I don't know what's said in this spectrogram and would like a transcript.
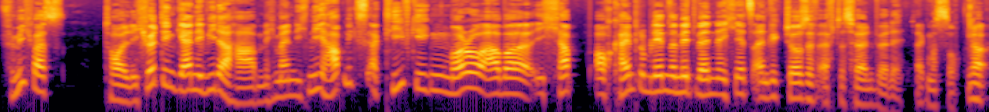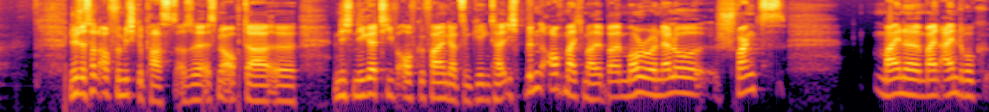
für mich was toll. Ich würde den gerne wieder haben. Ich meine, ich nie habe nichts aktiv gegen Morrow, aber ich habe auch kein Problem damit, wenn ich jetzt einen Vic Joseph öfters hören würde. Sag mal so. Ja. Nee, das hat auch für mich gepasst. Also er ist mir auch da äh, nicht negativ aufgefallen, ganz im Gegenteil. Ich bin auch manchmal, bei Mauro Ranello schwankt meine, mein Eindruck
